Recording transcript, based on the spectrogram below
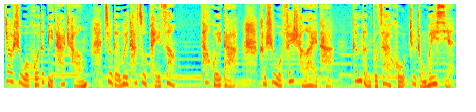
要是我活得比他长，就得为他做陪葬。他回答。可是我非常爱他，根本不在乎这种危险。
